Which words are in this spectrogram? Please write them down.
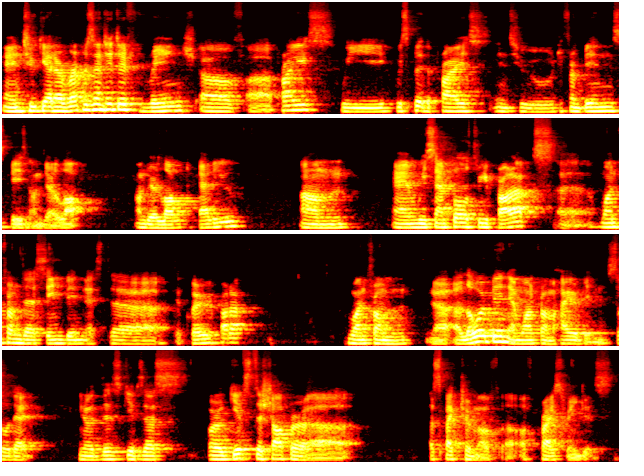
And to get a representative range of uh, price, we, we split the price into different bins based on their log on their logged value. Um, And we sample three products, uh, one from the same bin as the, the query product, one from uh, a lower bin and one from a higher bin so that you know this gives us or gives the shopper a, a spectrum of, of price ranges.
